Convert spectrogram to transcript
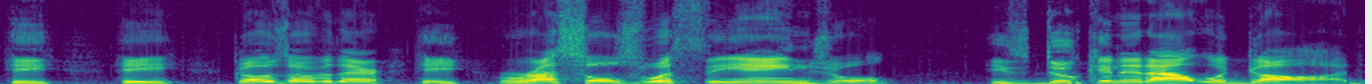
he, he goes over there, he wrestles with the angel, He's duking it out with God.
